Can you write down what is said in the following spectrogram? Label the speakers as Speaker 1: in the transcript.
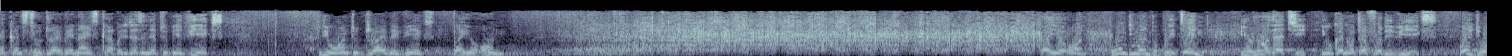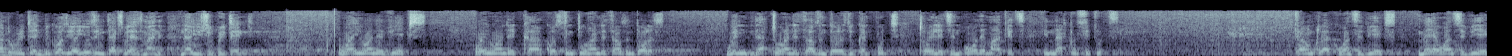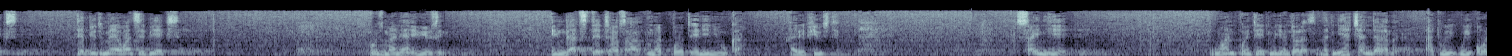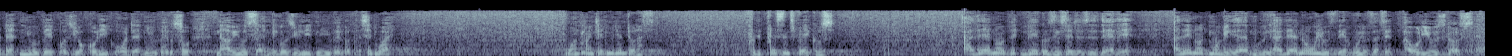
Speaker 1: I can still drive a nice car, but it doesn't have to be a VX. If you want to drive a VX, buy your own. Buy your own. Why do you want to pretend? You know that you cannot afford a VX. Why do you want to pretend? Because you are using taxpayers' money. Now you should pretend. Why you want a VX? Why you want a car costing $200,000? When that $200,000 you can put toilets in all the markets in that constituency. Town clerk wants a VX. mayor wants a VX. deputy mayor wants a VX. Whose money are you using? In that state house, I have not bought any new car. I refused. Sign here. $1.8 million. That near Chandalama, that we, we ordered new vehicles. Your colleague ordered new vehicles. So now you sign because you need new vehicles. I said, why? $1.8 million for the president's vehicles? Are there no vehicles in status? They are there. Are they not moving? They are moving. Are there no wheels? They have wheels. I said, I will use those.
